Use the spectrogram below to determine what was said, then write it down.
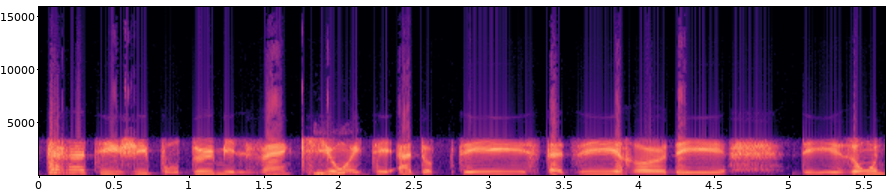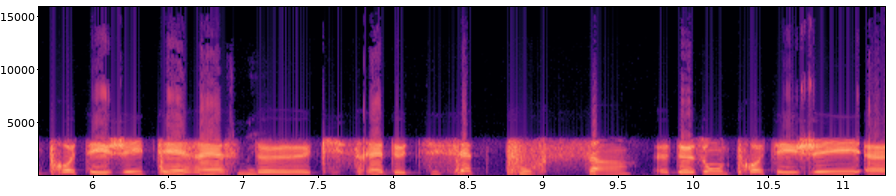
stratégies pour 2020 qui -hmm. ont été adoptées, c'est-à-dire euh, des, des zones protégées terrestres de, qui seraient de 17 de zones protégées euh,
